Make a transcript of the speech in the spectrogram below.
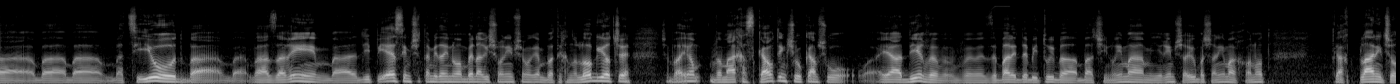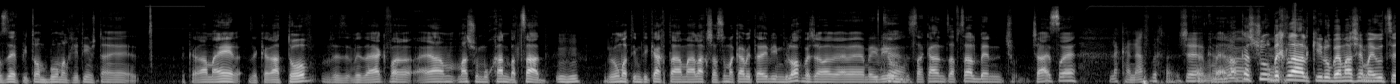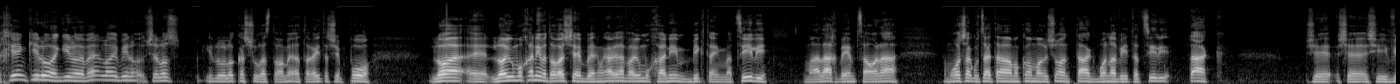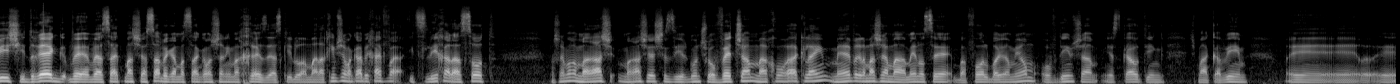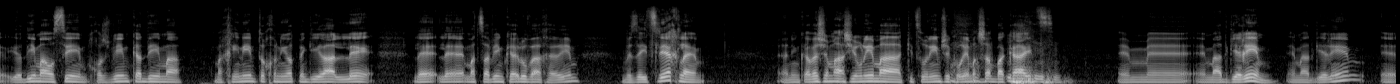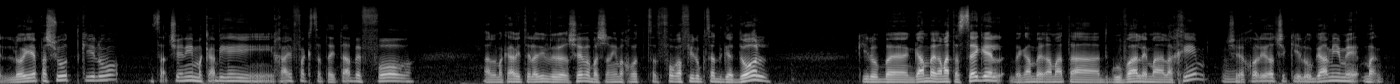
בציוד, בעזרים, ב-GPSים שתמיד היינו בין הראשונים, שם, בטכנולוגיות, ש- שהיום, ומערך הסקאוטינג שהוא הקים, שהוא היה אדיר, וזה בא לידי ביטוי בשינויים המהירים שהיו בשנים האחרונות. קח פלניץ' שעוזב, פתאום בום, מנחיתים שני... קרה מהר, זה קרה טוב, וזה, וזה היה כבר, היה משהו מוכן בצד. מהמם. לעומת אם תיקח את המהלך שעשו מכבי תל אביב עם גלוך, והם הביאו כן. שחקן ספסל בן 19, לכנף בכלל. שלא כן. קשור בכלל, כאילו, במה שהם היו צריכים, כאילו, כאילו, לא הבינו, שלא, כאילו, לא קשור. אז אתה אומר, אתה ראית שפה לא, אה, לא היו מוכנים, ואתה רואה שבמכבי חיפה היו מוכנים big time עם אצילי, מהלך באמצע העונה, למרות שהקבוצה הייתה במקום הראשון, טאק, בוא נביא את אצילי, טאק, ש- ש- שהביא, שדרג ו- ועשה את מה שעשה, וגם עשה כמה שנים אחרי זה. אז כאילו, המהלכים שמכבי חיפה הצליחה לעשות, בשנים האחרונות מראה ש- מראה שיש איזה ארגון שעובד שם, מאחורי הקלעים, מעבר למה שהמאמן עושה בפועל ביום-יום, עובדים שם, יש סקאוטינג, יש מעקבים, אה, אה, יודעים מה עושים, חושבים קדימה, מכינים תוכניות מגירה ל, ל, למצבים כאלו ואחרים, וזה הצליח להם. אני מקווה שמהשינויים הקיצוניים שקורים עכשיו בקיץ, הם, אה, הם מאתגרים, הם מאתגרים, אה, לא יהיה פשוט, כאילו. מצד שני, מכבי חיפה קצת הייתה בפור על מכבי תל אביב ובאר שבע, בשנים האחרונות קצת פור אפילו קצת גדול, כאילו גם ברמת הסגל וגם ברמת התגובה למהלכים, שיכול להיות שכאילו גם אם אה,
